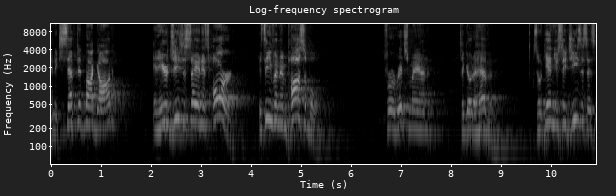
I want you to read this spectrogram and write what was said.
and accepted by God. And here Jesus saying it's hard it's even impossible for a rich man to go to heaven. So again, you see, Jesus is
